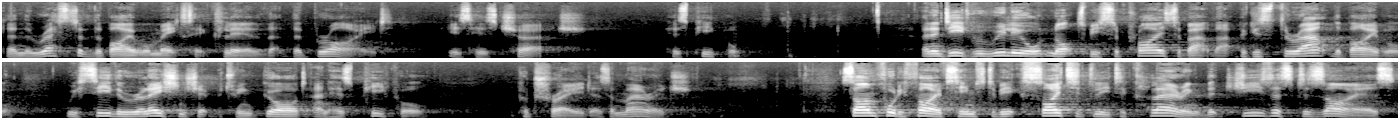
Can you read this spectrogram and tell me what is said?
then the rest of the Bible makes it clear that the bride is his church, his people. And indeed, we really ought not to be surprised about that because throughout the Bible, we see the relationship between God and his people portrayed as a marriage. Psalm 45 seems to be excitedly declaring that Jesus desires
